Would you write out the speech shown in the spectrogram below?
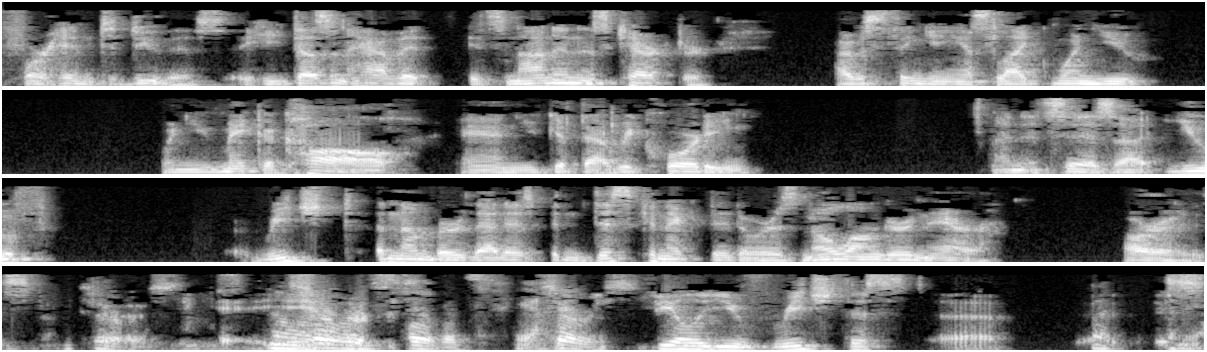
for him to do this, he doesn't have it. It's not in his character. I was thinking it's like when you, when you make a call and you get that recording and it says, uh, you have reached a number that has been disconnected or is no longer in error or is Service. yeah, Service. Service, yeah. Service. feel you've reached this, uh, this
